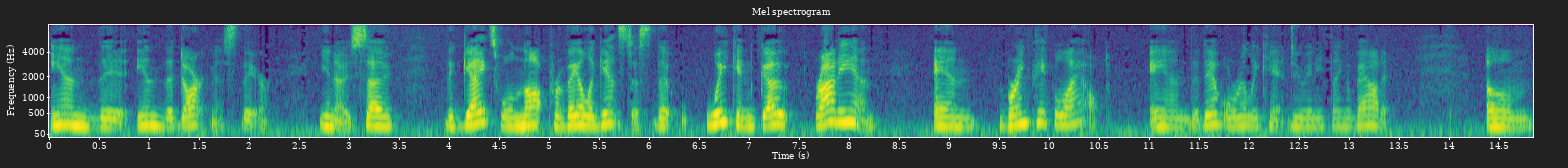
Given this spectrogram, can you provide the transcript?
in the in the darkness there you know. So the gates will not prevail against us that we can go right in and bring people out and the devil really can't do anything about it um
